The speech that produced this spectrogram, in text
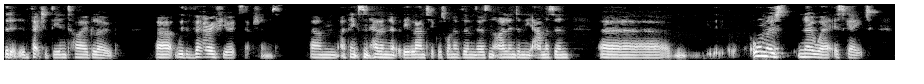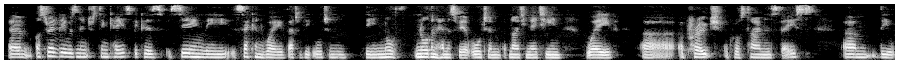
that it infected the entire globe, uh, with very few exceptions. Um, I think St. Helena at the Atlantic was one of them. There's an island in the Amazon. Uh, almost nowhere escaped. Um, Australia was an interesting case because seeing the second wave, that of the autumn, the north northern hemisphere autumn of 1918 wave uh, approach across time and space, um, the,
